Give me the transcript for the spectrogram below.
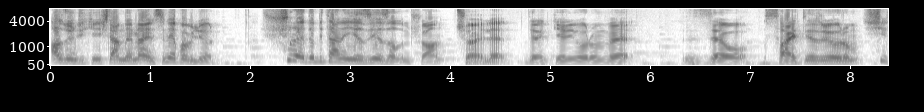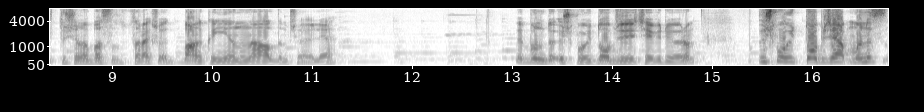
az önceki işlemlerin aynısını yapabiliyorum. Şuraya da bir tane yazı yazalım şu an. Şöyle direkt geliyorum ve Zeo site yazıyorum. Shift tuşuna basılı tutarak şöyle bankın yanına aldım şöyle. Ve bunu da 3 boyutlu objeye çeviriyorum. 3 boyutlu obje yapmanız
